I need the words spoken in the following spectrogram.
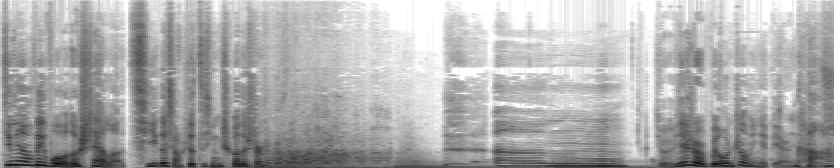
今天微博我都晒了骑一个小时自行车的事儿。”嗯，就有些事儿不用证明给别人看啊。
